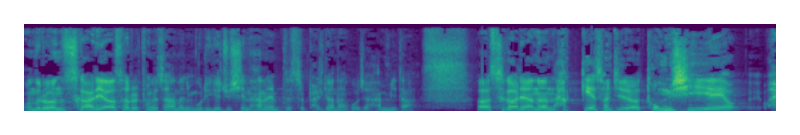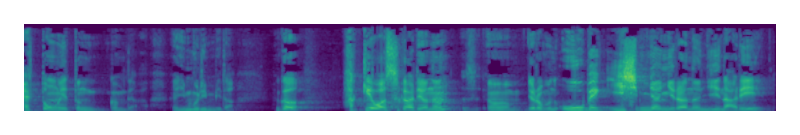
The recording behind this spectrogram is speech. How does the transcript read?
오늘은 스가랴서를 통해서 하나님 우리에게 주신 하나님 뜻을 발견하고자 합니다. 어, 스가랴는 학개 선지자 동시에 활동했던 겁니다. 인물입니다. 그러니까 학계와 스가리아는 어, 여러분 520년이라는 이 날이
